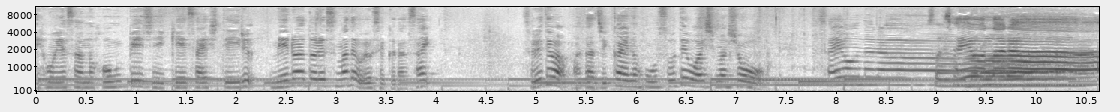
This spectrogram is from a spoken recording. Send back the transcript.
絵本屋さんのホームページに掲載しているメールアドレスまでお寄せください。それではまた次回の放送でお会いしましょう。さようなら。さようなら。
